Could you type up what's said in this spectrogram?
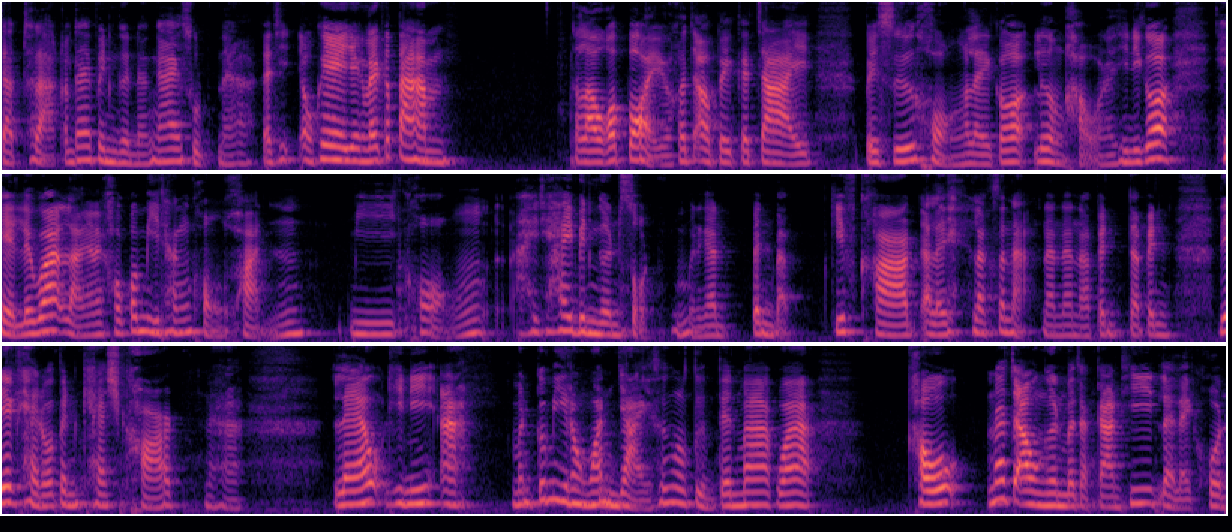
จับฉลากก็ได้เป็นเงินง่ายสุดนะแต่ที่โอเค อย่างไรก็ตาม เราก็ปล่อยเขาจะเอาไปกระจายไปซื้อของอะไรก็เรื่องเขานะทีนี้ก็เห็นเลยว่าหลังจากนั้นเขาก็มีทั้งของขวัญ มีของให้ให้เป็นเงินสดเหมือนกันเป็นแบบกิฟต์การ์ดอะไรลักษณะนั้นนะเป็นแต่เป็นเรียกแทนว่าเป็นแคชการ์ดนะคะแล้วทีนี้อะมันก็มีรางวัลใหญ่ซึ่งเราตื่นเต้นมากว่าเขาน่าจะเอาเงินมาจากการที่หลาย ๆ คน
